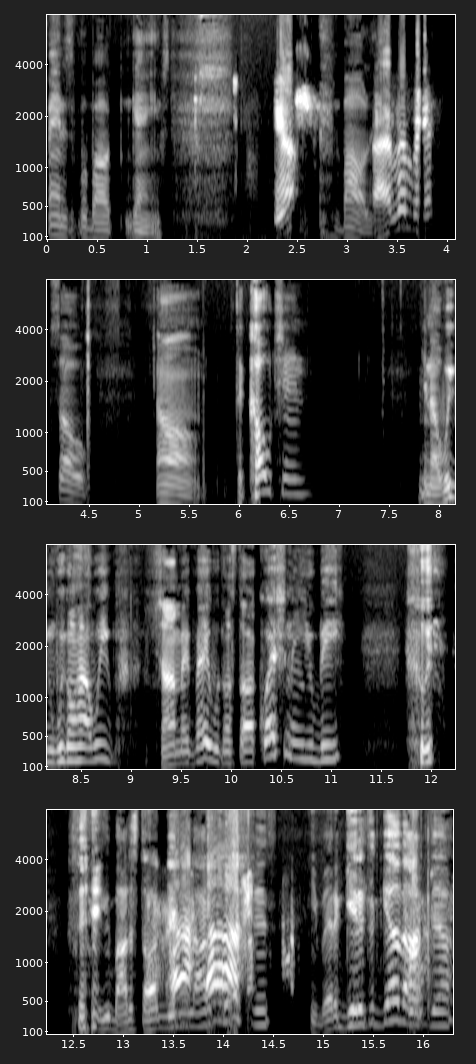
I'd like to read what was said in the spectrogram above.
fantasy football games. Yep. balling. I remember it. So, um, the coaching, you know, we we gonna have we Sean McVay. We gonna start questioning you, B. you about to start getting a lot of questions. You better get it together out there.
